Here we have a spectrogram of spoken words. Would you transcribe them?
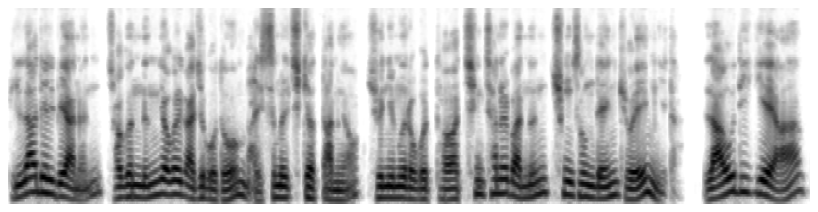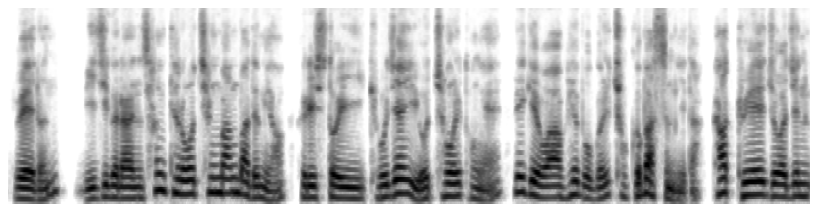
빌라델비아는 적은 능력을 가지고도 말씀을 지켰다며 주님으로부터 칭찬을 받는 충성된 교회입니다. 라우디게아 교회는 미지근한 상태로 책망받으며 그리스도의 교제 요청을 통해 회개와 회복을 촉구받습니다. 각 교회에 주어진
